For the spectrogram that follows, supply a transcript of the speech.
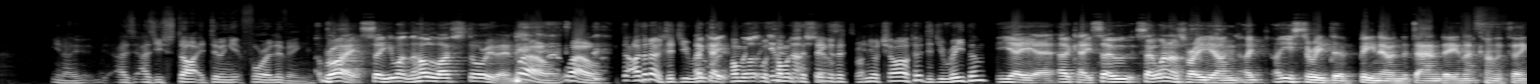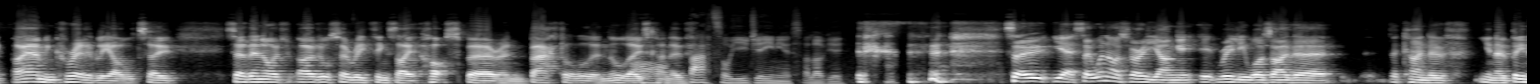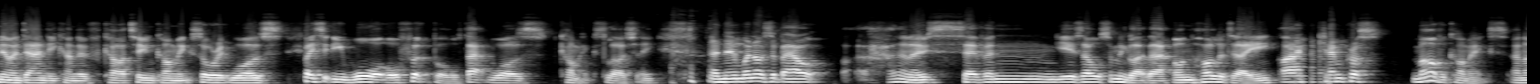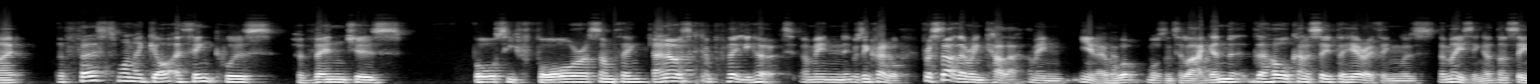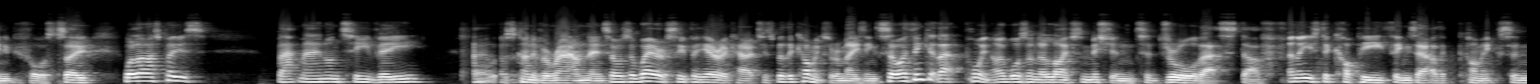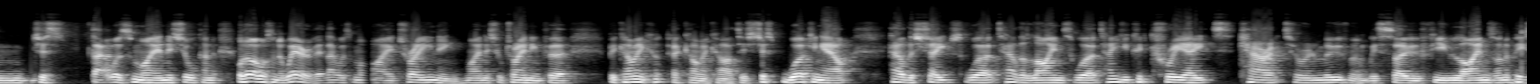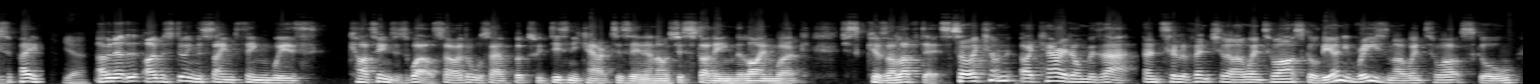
You know, as as you started doing it for a living. right. So you want the whole life story then? Well, well, I don't know. Did you read Okay, were comics? well, were in a comics a thing as a, in your childhood? Did you read them? Yeah, yeah. Okay, so so when I was very young, I, I used to read the Beano and the Dandy and that kind of thing. I am incredibly old, so so then I'd I'd also read things like Hotspur and Battle and all those Oh, kind of. battle, you genius. I love you. so yeah, so when I was very young, it, it really was either the kind of you know Beano and Dandy kind of cartoon comics, or it was basically war or football. That was comics largely. and then when I was about I don't know seven years old, something like that, on holiday, I came across Marvel comics, and I the first one I got I think was Avengers 44 or something. And I was completely hooked. I mean, it was incredible. For a start, they were in colour. I mean, you know, what wasn't to like? And the, the whole kind of superhero thing was amazing. I'd not seen it before. So, well, I suppose Batman on TV. That was kind of around then. So I was aware of superhero characters, but the comics were amazing. So I think at that point I was on a life's mission to draw that stuff. And I used to copy things out of the comics and just that was my initial kind of although I wasn't aware of it, that was my training, my initial training for becoming a comic artist, just working out how the shapes worked, how the lines worked, how you could create character and movement with so few lines on a piece of paper. Yeah. I mean, I was doing the same thing with cartoons as well. So I'd also have books with Disney characters in, and I was just studying the line work just because I loved it. So I can, I carried on with that until eventually I went to art school. The only reason I went to art school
